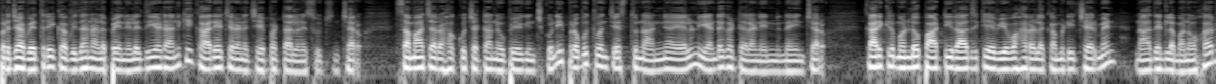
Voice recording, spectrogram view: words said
ప్రజా వ్యతిరేక విధానాలపై నిలదీయడానికి కార్యాచరణ చేపట్టాలని సూచించారు. సమాచార హక్కు చట్టాన్ని ఉపయోగించుకుని ప్రభుత్వం చేస్తున్న అన్యాయాలను ఎండగట్టాలని నిర్ణయించారు. కార్యక్రమంలో పార్టీ రాజకీయ వ్యవహారాల కమిటీ చైర్మన్ నాదెండ్ల మనోహర్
